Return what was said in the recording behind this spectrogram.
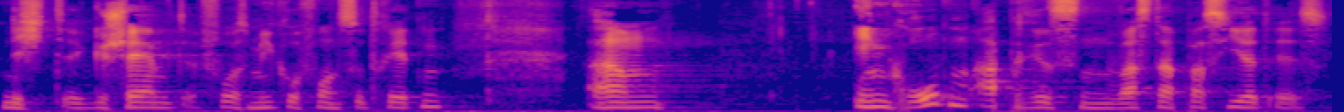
nicht äh, geschämt, vor das Mikrofon zu treten. Ähm, in groben Abrissen, was da passiert ist.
